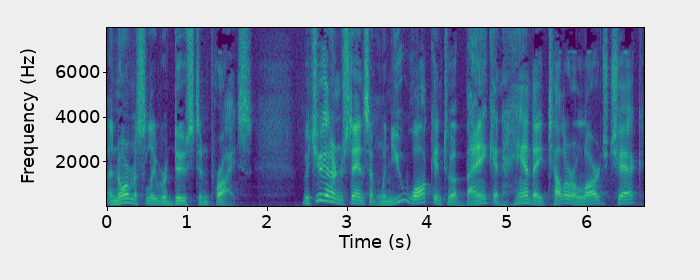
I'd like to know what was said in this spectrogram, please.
enormously reduced in price. But you got to understand something. When you walk into a bank and hand a teller a large check,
